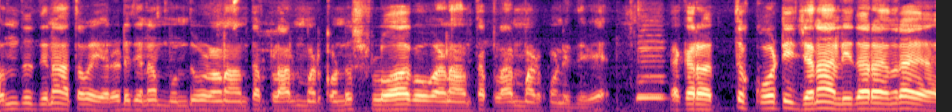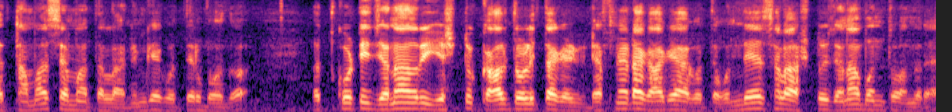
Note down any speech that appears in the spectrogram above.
ಒಂದು ದಿನ ಅಥವಾ ಎರಡು ದಿನ ಮುಂದೂಡೋಣ ಅಂತ ಪ್ಲಾನ್ ಮಾಡಿಕೊಂಡು ಸ್ಲೋ ಆಗಿ ಹೋಗೋಣ ಅಂತ ಪ್ಲಾನ್ ಮಾಡ್ಕೊಂಡಿದ್ದೀವಿ. ಯಾಕಂದ್ರೆ ಹತ್ತು ಕೋಟಿ ಜನ ಅಲ್ಲಿದ್ದಾರೆ ಅಂದರೆ ತಮಾಷೆ ಮಾತಲ್ಲ, ನಿಮಗೆ ಗೊತ್ತಿರ್ಬೋದು. ಹತ್ತು ಕೋಟಿ ಜನ ಅಂದರೆ ಎಷ್ಟು ಕಾಲು ತೊಳಿತಾಗ ಡೆಫಿನೆಟಾಗಿ ಆಗೇ ಆಗುತ್ತೆ. ಒಂದೇ ಸಲ ಅಷ್ಟು ಜನ ಬಂತು ಅಂದರೆ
